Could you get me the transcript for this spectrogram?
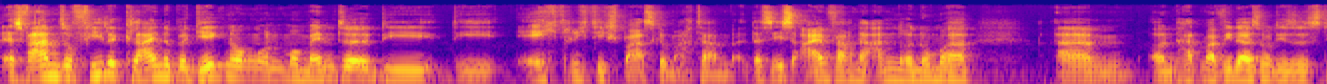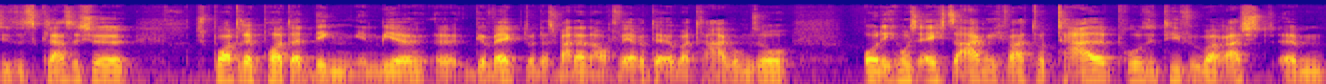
es waren so viele kleine Begegnungen und Momente, die, die echt richtig Spaß gemacht haben. Das ist einfach eine andere Nummer ähm, und hat mal wieder so dieses, dieses klassische Sportreporter-Ding in mir äh, geweckt und das war dann auch während der Übertragung so. Und ich muss echt sagen, ich war total positiv überrascht ähm,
